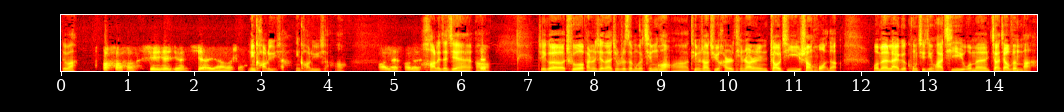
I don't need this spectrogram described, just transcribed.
对吧？好好好，行行行，谢谢杨老师。您考虑一下，您考虑一下啊。好嘞，好嘞。好嘞，再见啊。这个车反正现在就是这么个情况啊，听上去还是挺让人着急上火的。我们来个空气净化器，我们降降温吧，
